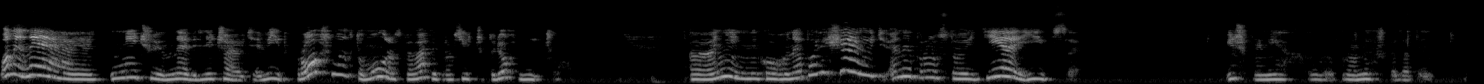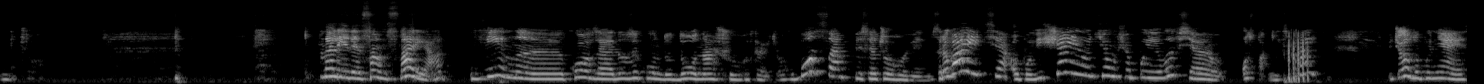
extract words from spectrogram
Вони не нічим не відлічаються від прошлих, тому розказати про всіх чотирьох нічого. Е, Вони нікого не оповіщають, вони просто є і все. Більш про них, про них сказати нічого. Далі йде сам снаряд. Він е, ковзає до секунду до нашого третього боса, після чого він зривається, оповіщає о цьому, що появився останній спрайт, від чого зупиняє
